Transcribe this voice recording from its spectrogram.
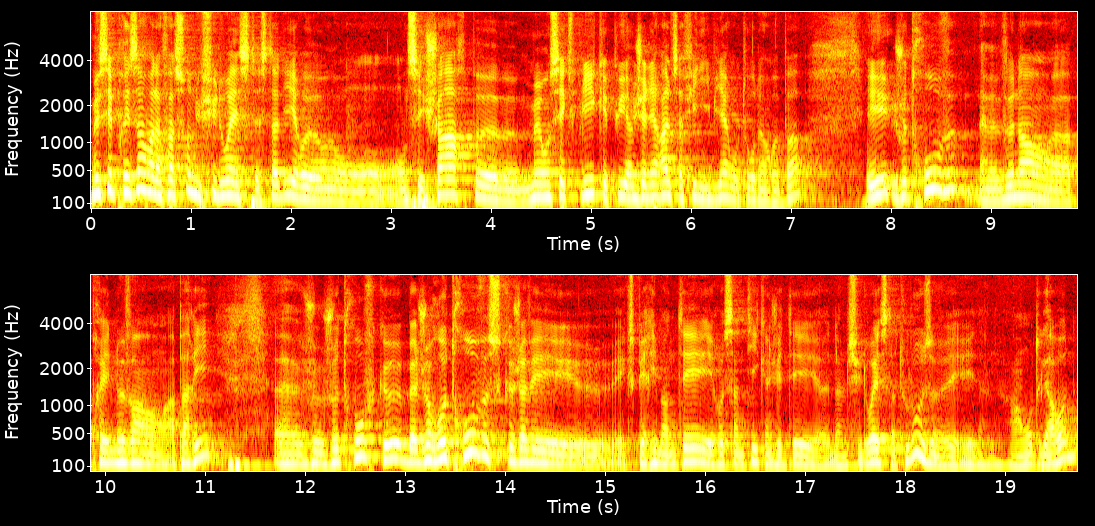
Mais c'est présent à la façon du sud-ouest, c'est-à-dire euh, on, s'écharpe, euh, mais on s'explique, et puis en général ça finit bien autour d'un repas. Et je trouve, venant après 9 ans à Paris, euh, je, trouve que ben, je retrouve ce que j'avais euh, expérimenté et ressenti quand j'étais euh, dans le sud-ouest à Toulouse et en Haute-Garonne.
